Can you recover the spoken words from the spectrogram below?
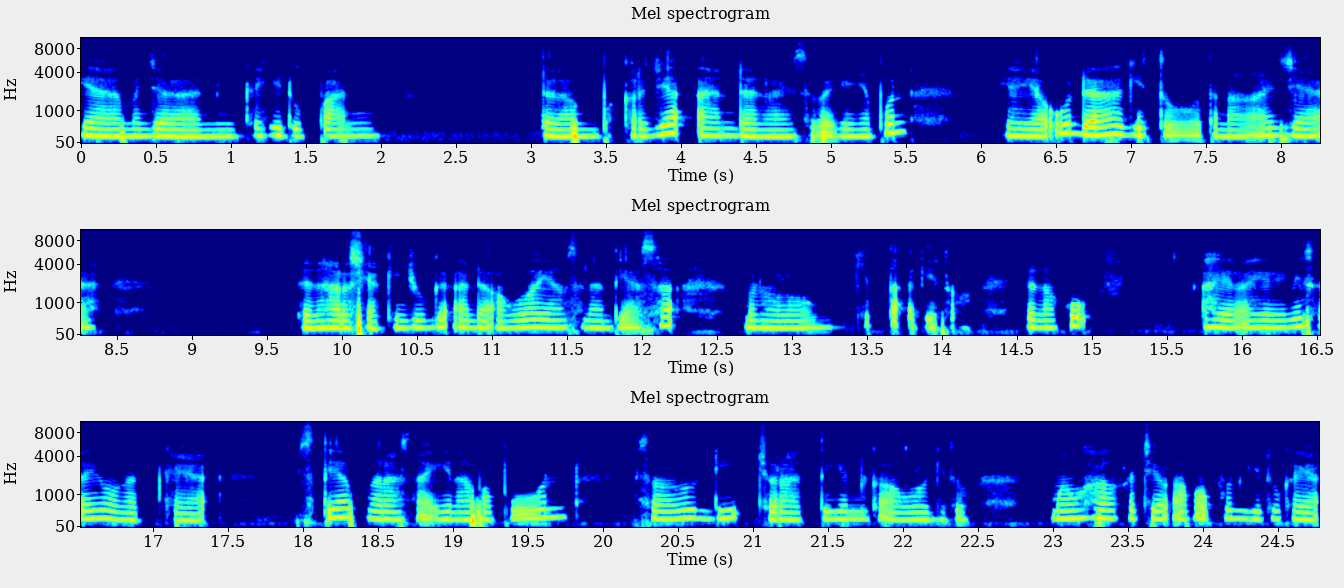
ya menjalani kehidupan dalam pekerjaan dan lain sebagainya pun ya ya udah gitu tenang aja. Dan harus yakin juga ada Allah yang senantiasa menolong kita gitu. Dan aku akhir-akhir ini saya banget kayak setiap ngerasain apa pun selalu dicurhatin ke Allah gitu. Mau hal kecil apa pun gitu kayak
